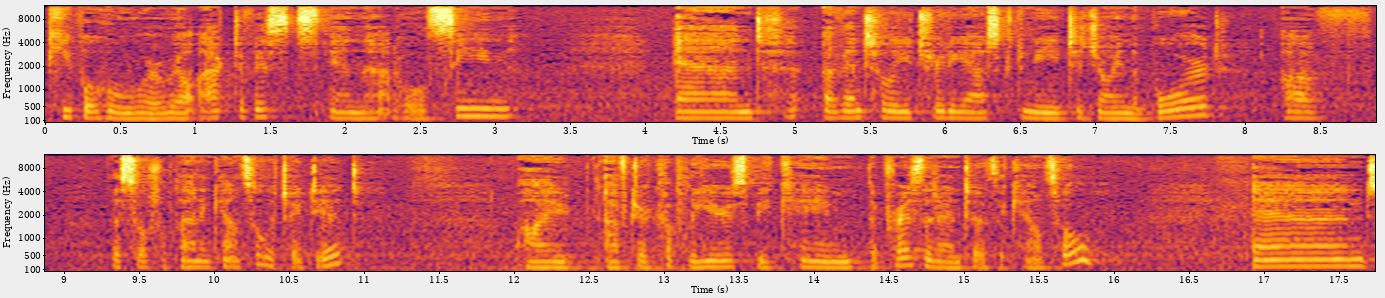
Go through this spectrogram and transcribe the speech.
people who were real activists in that whole scene. And eventually Trudy asked me to join the board of the Social Planning Council, which I did. I, after a couple of years, became the president of the council. And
